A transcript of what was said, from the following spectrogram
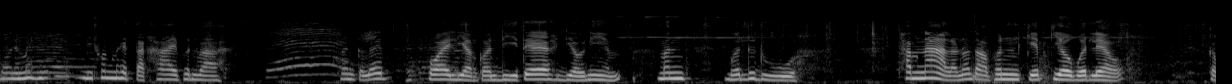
บ่ได้ไม่มีทุนมาเฮ็ดตาข่ายเพิ่นว่าเพิ่นก็เลยปล่อยเลี้ยงก่อนดีแต่เดี๋ยวนี้มันเมื่อฤดูทำหน้าแล้วเนาะจ้ะเพิ่นเก็บเกี่ยวเบิดแล้วก็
